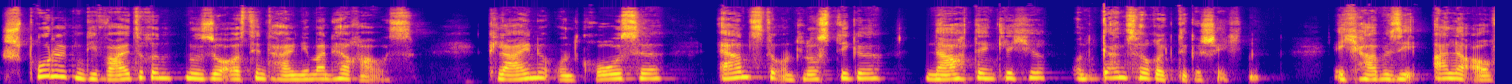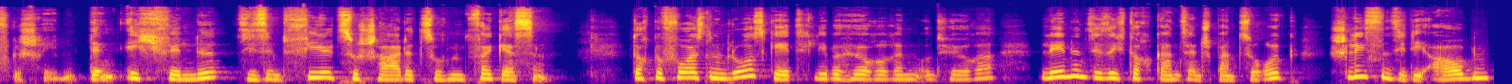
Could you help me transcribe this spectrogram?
sprudelten die weiteren nur so aus den Teilnehmern heraus. Kleine und große, ernste und lustige, nachdenkliche und ganz verrückte Geschichten. Ich habe sie alle aufgeschrieben, denn ich finde, sie sind viel zu schade zum Vergessen. Doch bevor es nun losgeht, liebe Hörerinnen und Hörer, lehnen Sie sich doch ganz entspannt zurück, schließen Sie die Augen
